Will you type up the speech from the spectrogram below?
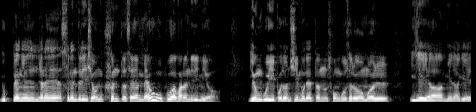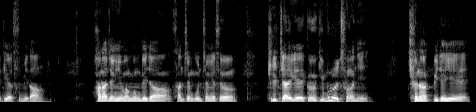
600년 전에 선현들이 세운 큰 뜻에 매우 부합하는 일이며 영구히 보존치 못했던 송구스러움을 이제야 면하게 되었습니다. 한화정이 완공되자 산청군청에서 필자에게 그 기문을 청하니 천학비제에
